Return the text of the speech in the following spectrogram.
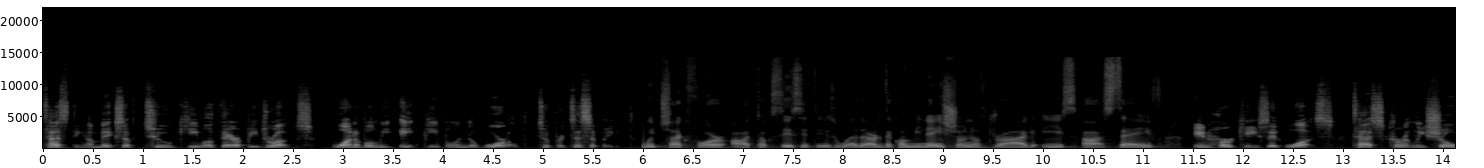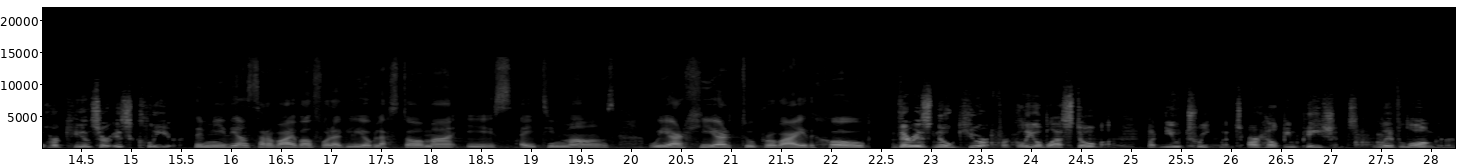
testing a mix of two chemotherapy drugs, one of only eight people in the world to participate. We check for uh, toxicities, whether the combination of drug is uh, safe. In her case, it was. Tests currently show her cancer is clear. The median survival for a glioblastoma is 18 months. We are here to provide hope. There is no cure for glioblastoma, but new treatments are helping patients live longer.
